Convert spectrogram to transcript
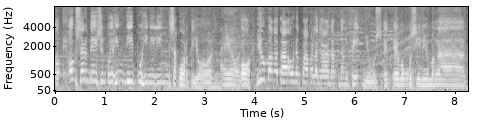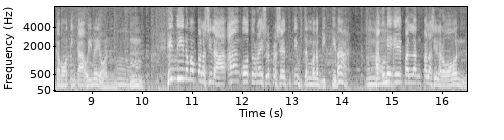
O, eh, observation po yun, hindi po hiniling sa korte yun. Ayun. O, yung mga tao nagpapalaganap ng fake news, et ewan ko sino yung mga kamoting kahoy na yon. Hmm. Hindi naman pala sila ang authorized representative ng mga biktima. Ah, umiepal lang pala sila ron.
